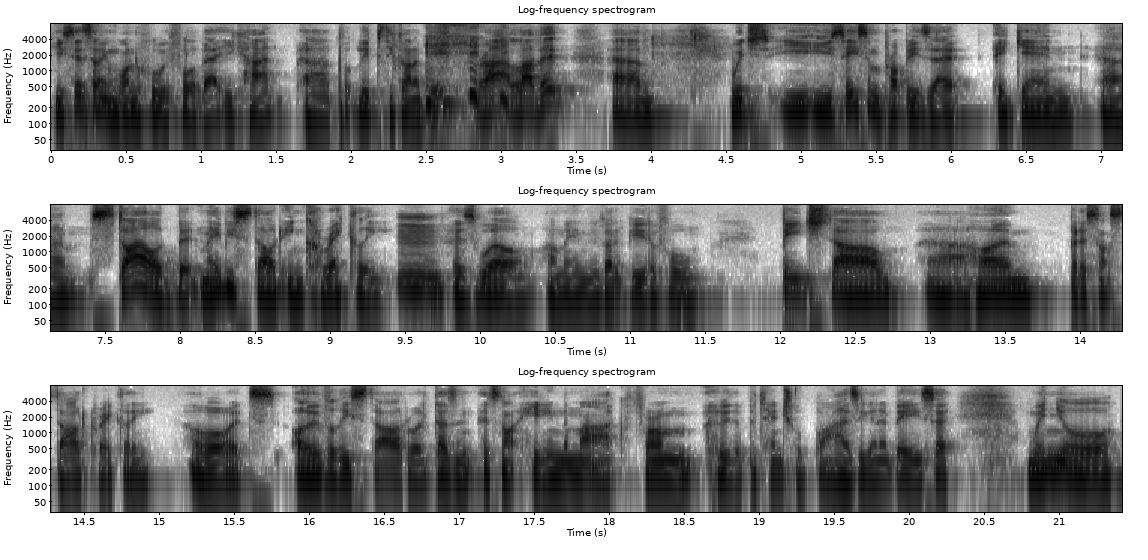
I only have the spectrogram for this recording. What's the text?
You said something wonderful before about you can't uh, put lipstick on a pig, right? I love it. Um, which you, you, see some properties that, again, um, styled, but maybe styled incorrectly mm. as well. I mean, we've got a beautiful beach style uh, home, but it's not styled correctly, or it's overly styled, or it doesn't. It's not hitting the mark from who the potential buyers are going to be. So, when you're,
